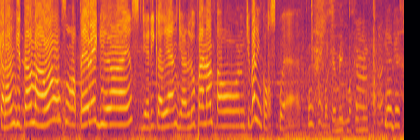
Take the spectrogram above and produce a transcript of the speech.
sekarang kita mau langsung OTW guys. Jadi kalian jangan lupa nonton Coba Lingkok Square. Pakai mic, pakai mic. Ya guys.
